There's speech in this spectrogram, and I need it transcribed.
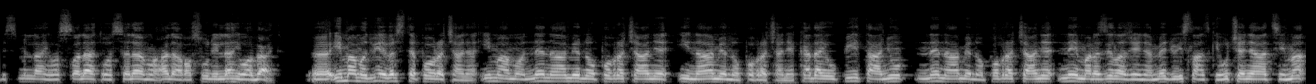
Bismillahi wassalatu wassalamu ala rasulillahi wa ba'd. E, imamo dvije vrste povraćanja. Imamo nenamjerno povraćanje i namjerno povraćanje. Kada je u pitanju nenamjerno povraćanje, nema razilaženja među islamskim učenjacima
